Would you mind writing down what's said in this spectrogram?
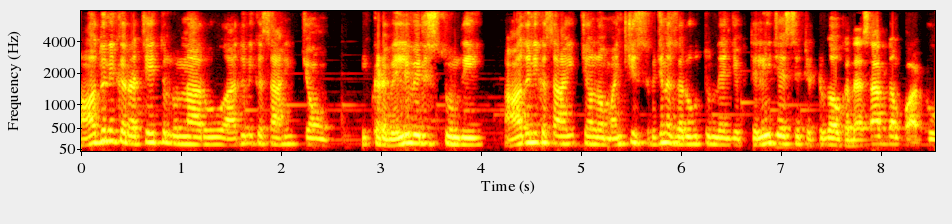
ఆధునిక రచయితలు ఉన్నారు. ఆధునిక సాహిత్యం ఇక్కడ వెళ్ళి విరుస్తుంది. ఆధునిక సాహిత్యంలో మంచి సృజన జరుగుతుంది అని చెప్పి తెలియజేసేటట్టుగా ఒక దశాబ్దం పాటు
